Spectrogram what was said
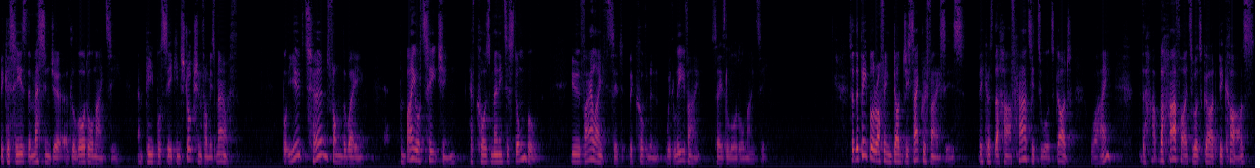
because he is the messenger of the Lord Almighty, and people seek instruction from his mouth. But you've turned from the way, and by your teaching have caused many to stumble. You've violated the covenant with Levi, says the Lord Almighty. So the people are offering dodgy sacrifices because they're half hearted towards God. Why? They're half hearted towards God because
